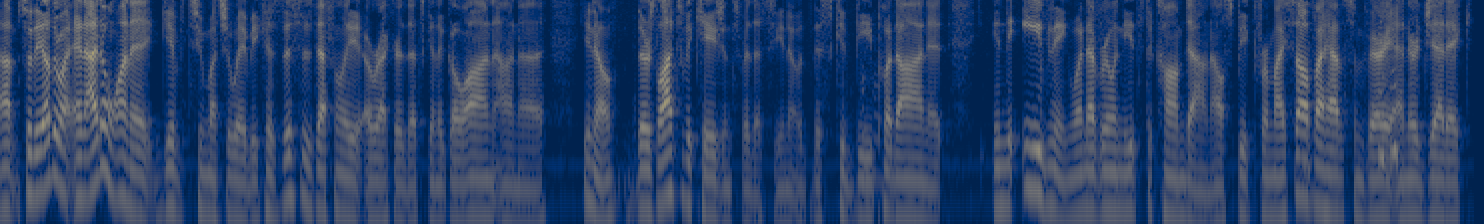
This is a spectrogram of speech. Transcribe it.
Um, so the other one, and I don't want to give too much away because this is definitely a record that's going to go on on a. You know, there's lots of occasions for this. You know, this could be put on at in the evening when everyone needs to calm down. I'll speak for myself. I have some very energetic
